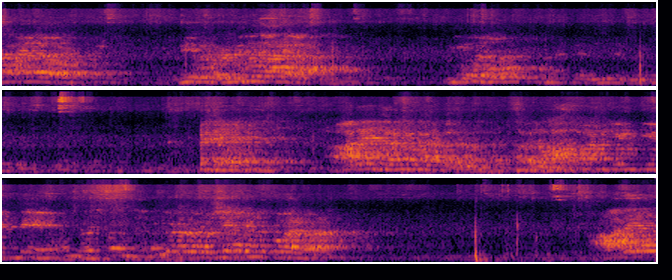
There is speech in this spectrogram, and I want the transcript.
సమయంలో మీరు రెండు విధాలుగా మీరు ఆలయ ధర్మకర్తలు. అసలు వాస్తవానికి ఏంటి అంటే ఇక్కడ ఒక విషయం చెప్పుకోవాలి మనం. ఆలయం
